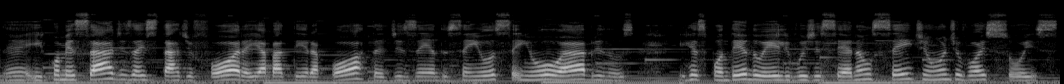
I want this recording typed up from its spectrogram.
Né? E começardes a estar de fora e a bater a porta, dizendo: Senhor, Senhor, abre-nos. E respondendo ele, vos disser: Não sei de onde vós sois.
